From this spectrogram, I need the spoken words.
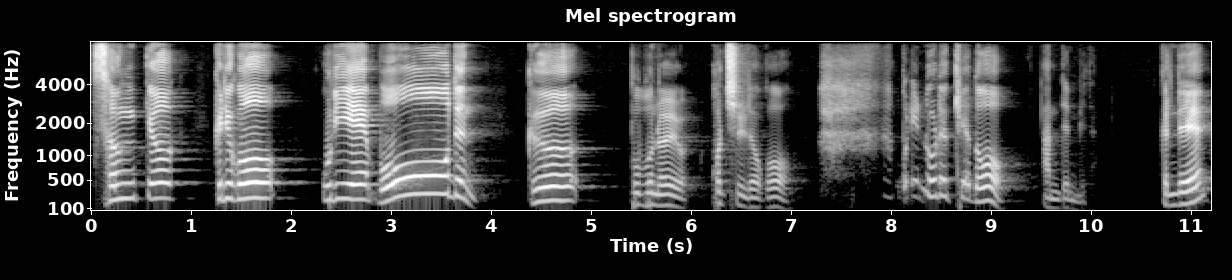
성격, 그리고 우리의 모든 그 부분을 고치려고 아무리 노력해도 안 됩니다. 그런데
